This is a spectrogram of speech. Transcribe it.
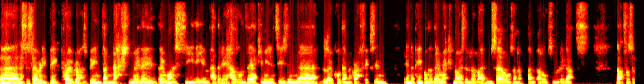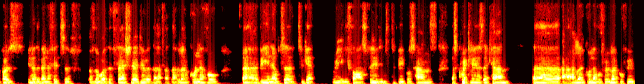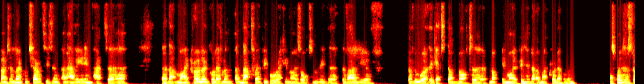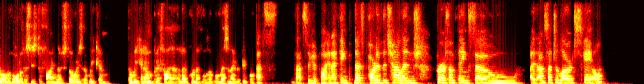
uh, necessarily big programs being done nationally. They they want to see the impact that it has on their communities and their local demographics in in the people that they recognise that look like themselves, and, and, ultimately that's that's I suppose you know the benefits of, of the work that FareShare do at that at that local level, uh, being able to to get really fast food into people's hands as quickly as they can uh, at a local level through local food banks and local charities, and, and having an impact at, uh, at that micro local level, and, and that's where people recognise ultimately the, the value of of the work that gets done, not uh, not in my opinion at a macro level. And I suppose that's the role of all of us is to find those stories that we can that we can amplify at a local level that will resonate with people. That's that's a good point, and I think that's part of the challenge for something so on such a large scale.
